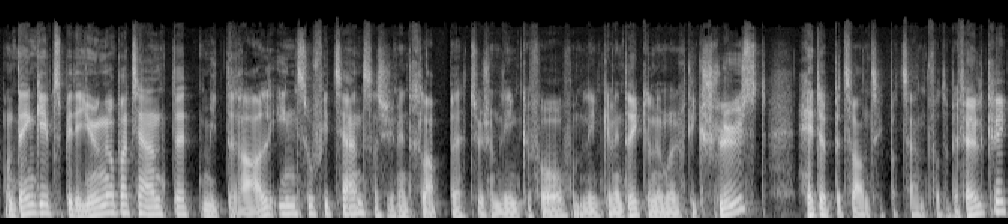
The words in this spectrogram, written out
Und dann gibt es bei den jüngeren Patienten die Mitralinsuffizienz. Das ist, wenn die Klappe zwischen dem linken Vor- vom linken Ventrikel nicht mehr richtig schließt. Hat etwa 20 Prozent der Bevölkerung.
